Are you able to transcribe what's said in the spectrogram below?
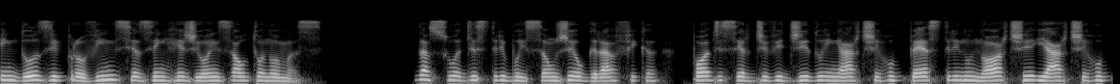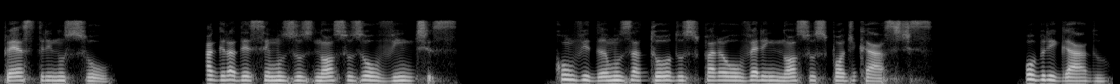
em 12 províncias em regiões autônomas. Da sua distribuição geográfica, pode ser dividido em arte rupestre no norte e arte rupestre no sul. Agradecemos os nossos ouvintes. Convidamos a todos para ouvirem nossos podcasts. Obrigado.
